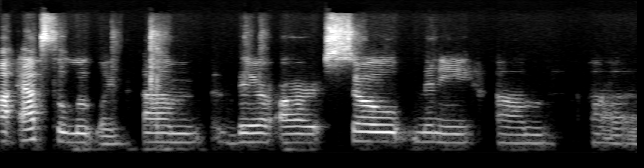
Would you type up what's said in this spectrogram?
Uh, absolutely. Um, there are so many um, uh,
